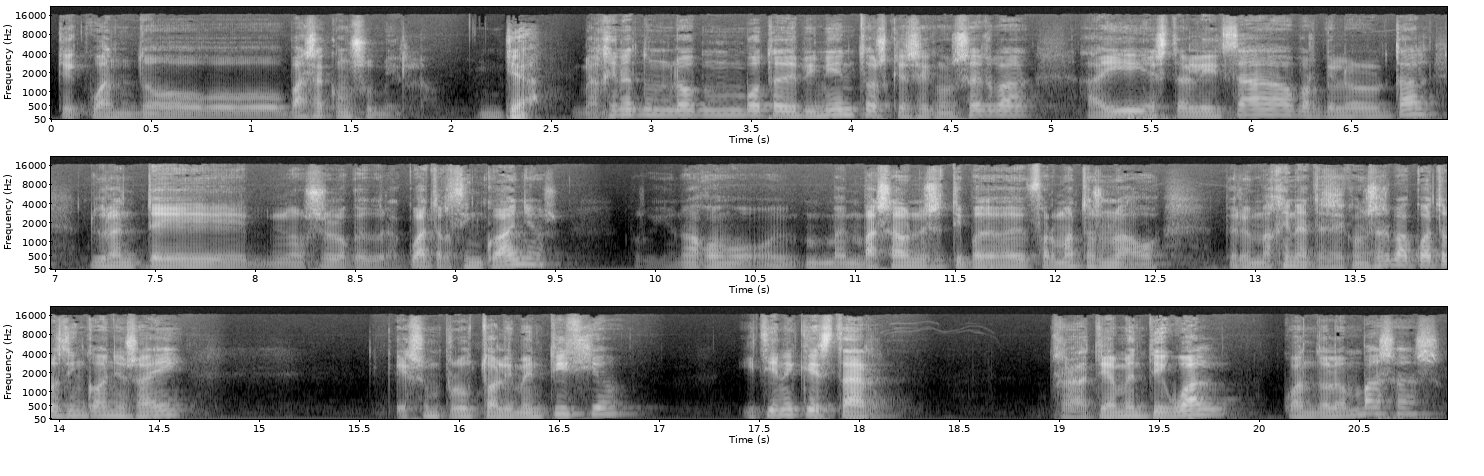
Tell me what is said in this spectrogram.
que cuando vas a consumirlo. Ya. Imagínate un bote de pimientos que se conserva ahí esterilizado, porque lo tal, durante no sé lo que dura, cuatro o cinco años. Porque yo no hago envasado en ese tipo de formatos, no hago. Pero imagínate, se conserva cuatro o cinco años ahí, es un producto alimenticio y tiene que estar relativamente igual cuando lo envasas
